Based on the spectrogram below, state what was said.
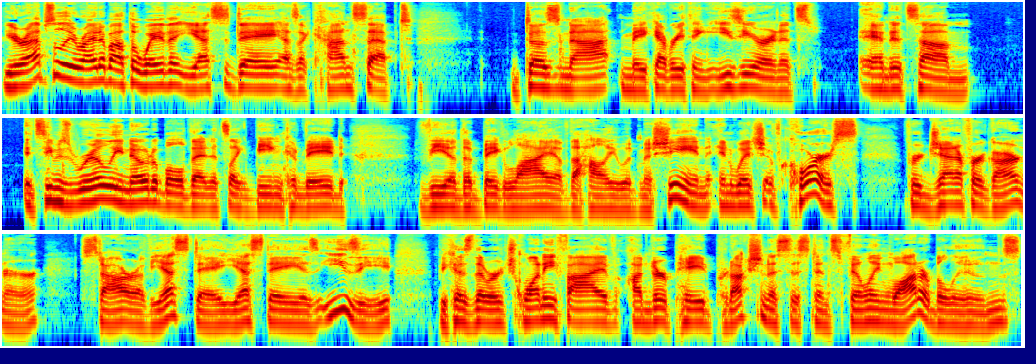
You're absolutely right about the way that Yes Day as a concept does not make everything easier and it's and it's um it seems really notable that it's like being conveyed via the big lie of the Hollywood machine in which of course for Jennifer Garner star of Yes Day Yes Day is easy because there were 25 underpaid production assistants filling water balloons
